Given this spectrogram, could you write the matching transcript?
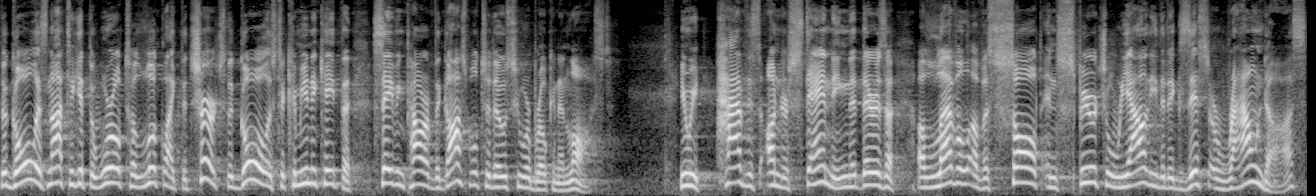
the goal is not to get the world to look like the church, the goal is to communicate the saving power of the gospel to those who are broken and lost. You know, we have this understanding that there is a, a level of assault and spiritual reality that exists around us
